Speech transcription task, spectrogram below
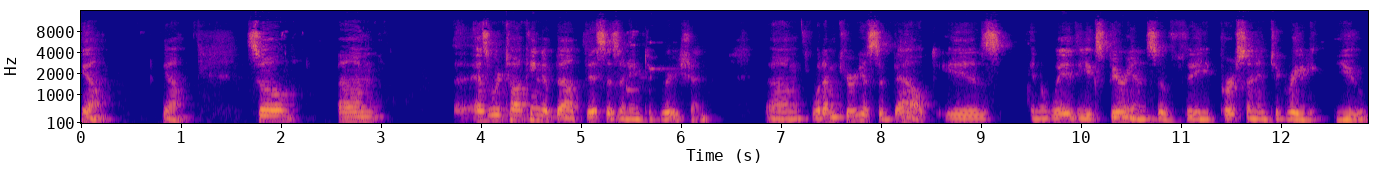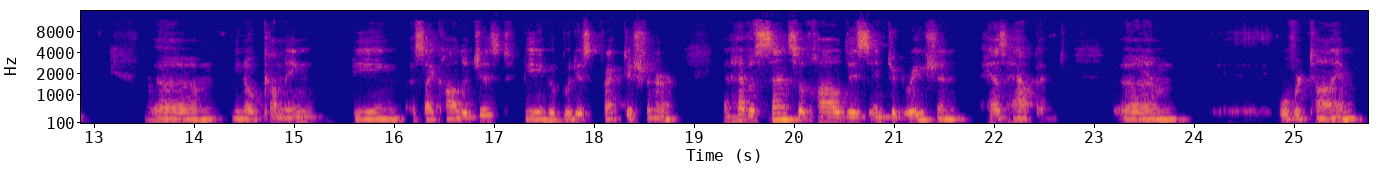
Yeah, yeah. So, um, as we're talking about this as an integration, um, what I'm curious about is, in a way, the experience of the person integrating you. Mm-hmm. Um, you know, coming, being a psychologist, being a Buddhist practitioner, and have a sense of how this integration has happened. Um, over time,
